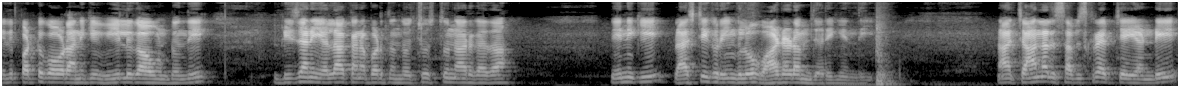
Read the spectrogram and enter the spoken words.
ఇది పట్టుకోవడానికి వీలుగా ఉంటుంది. డిజైన్ ఎలా కనపడుతుందో చూస్తున్నారు కదా. దీనికి ప్లాస్టిక్ రింగులు వాడడం జరిగింది. నా ఛానల్ సబ్స్క్రైబ్ చేయండి.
